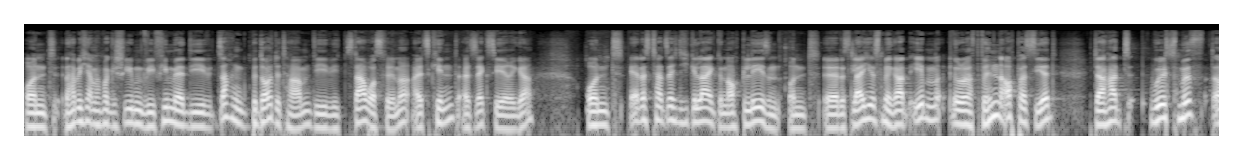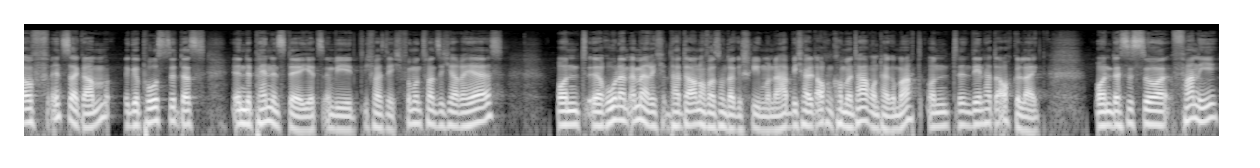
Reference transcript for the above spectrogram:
Und da habe ich einfach mal geschrieben, wie viel mir die Sachen bedeutet haben, die Star Wars-Filme, als Kind, als Sechsjähriger. Und er hat das tatsächlich geliked und auch gelesen. Und äh, das gleiche ist mir gerade eben oder vorhin auch passiert. Da hat Will Smith auf Instagram gepostet, dass Independence Day jetzt irgendwie, ich weiß nicht, 25 Jahre her ist. Und äh, Roland Emmerich hat da auch noch was untergeschrieben. Und da habe ich halt auch einen Kommentar runtergemacht und äh, den hat er auch geliked. Und das ist so funny,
